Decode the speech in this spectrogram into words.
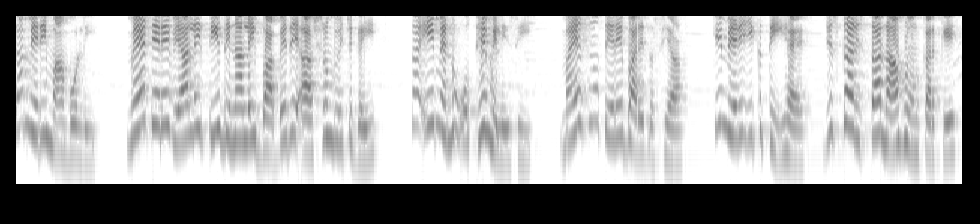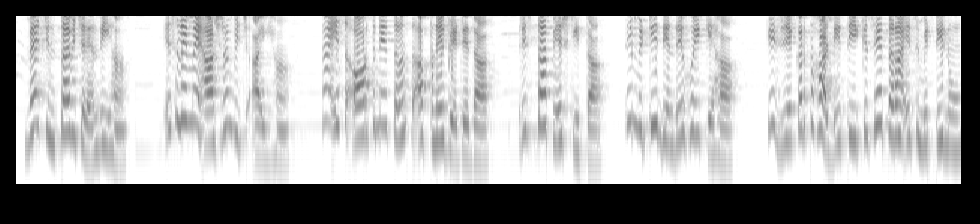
ਤਾਂ ਮੇਰੀ ਮਾਂ ਬੋਲੀ, ਮੈਂ ਤੇਰੇ ਵਿਆਹ ਲਈ 30 ਦਿਨਾਂ ਲਈ ਬਾਬੇ ਦੇ ਆਸ਼ਰਮ ਵਿੱਚ ਗਈ ਤਾਂ ਇਹ ਮੈਨੂੰ ਉੱਥੇ ਮਿਲੀ ਸੀ। ਮੈਂ ਇਸ ਨੂੰ ਤੇਰੇ ਬਾਰੇ ਦੱਸਿਆ ਕਿ ਮੇਰੀ ਇੱਕ ਧੀ ਹੈ, ਜਿਸ ਦਾ ਰਿਸ਼ਤਾ ਨਾ ਹੋਣ ਕਰਕੇ ਮੈਂ ਚਿੰਤਾ ਵਿੱਚ ਰਹਿੰਦੀ ਹਾਂ। ਇਸ ਲਈ ਮੈਂ ਆਸ਼ਰਮ ਵਿੱਚ ਆਈ ਹਾਂ। ਤਾਂ ਇਸ ਔਰਤ ਨੇ ਤੁਰੰਤ ਆਪਣੇ ਬੇਟੇ ਦਾ ਰਿਸ਼ਤਾ ਪੇਸ਼ ਕੀਤਾ ਤੇ ਮਿੱਟੀ ਦਿੰਦੇ ਹੋਏ ਕਿਹਾ ਕਿ ਜੇਕਰ ਤੁਹਾਡੀ ਧੀ ਕਿਸੇ ਤਰ੍ਹਾਂ ਇਸ ਮਿੱਟੀ ਨੂੰ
